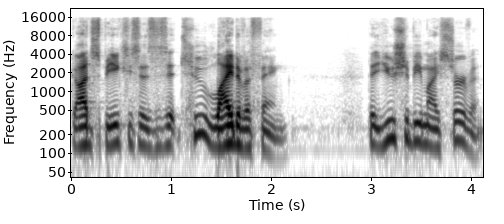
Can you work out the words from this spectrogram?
God speaks. He says, Is it too light of a thing that you should be my servant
